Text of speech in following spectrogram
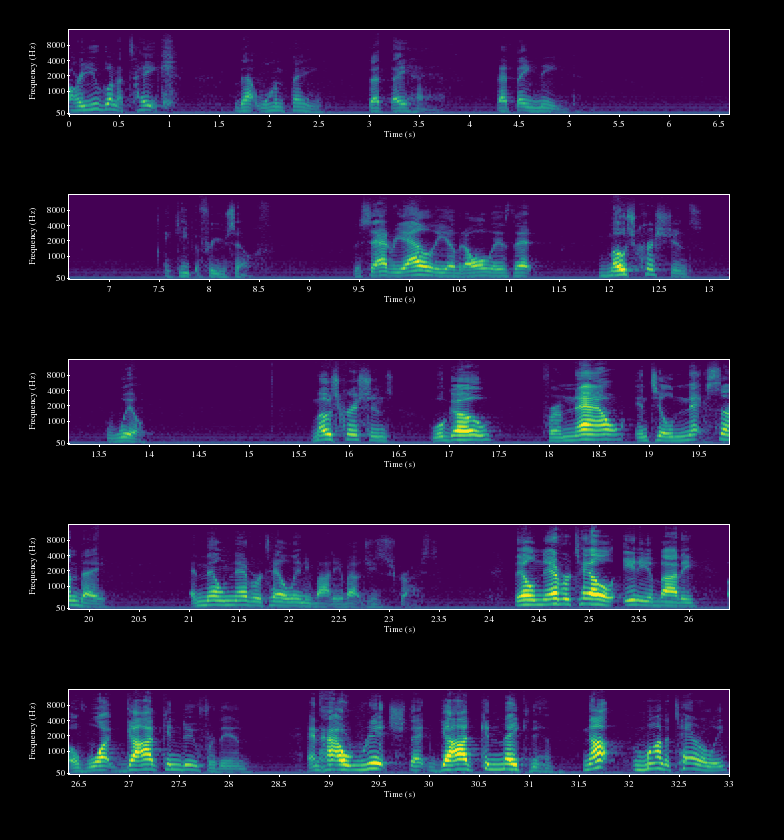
Are you going to take that one thing that they have, that they need, and keep it for yourself? The sad reality of it all is that most Christians will. Most Christians will go from now until next Sunday and they'll never tell anybody about Jesus Christ. They'll never tell anybody of what God can do for them and how rich that God can make them. Not monetarily,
